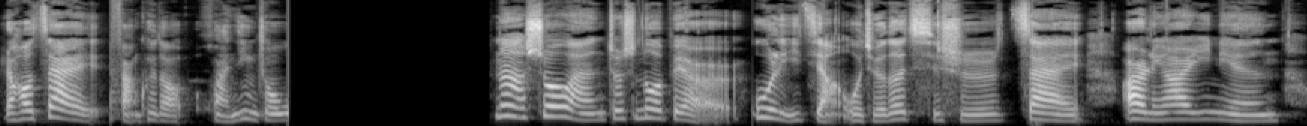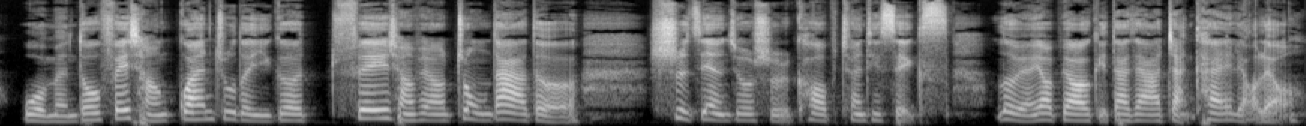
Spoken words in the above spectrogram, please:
然后再反馈到环境中。那说完就是诺贝尔物理奖，我觉得其实在二零二一年，我们都非常关注的一个非常非常重大的事件就是 COP twenty six。乐园要不要给大家展开聊聊？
